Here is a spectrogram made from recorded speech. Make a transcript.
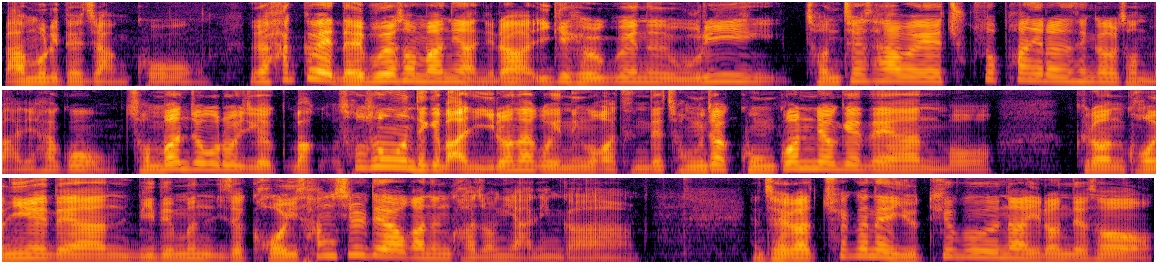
마무리되지 않고 학교의 내부에서만이 아니라 이게 결국에는 우리 전체 사회의 축소판이라는 생각을 전 많이 하고 전반적으로 이게 막 소송은 되게 많이 일어나고 있는 것 같은데 정작 공권력에 대한 뭐 그런 권위에 대한 믿음은 이제 거의 상실되어 가는 과정이 아닌가. 제가 최근에 유튜브나 이런 데서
